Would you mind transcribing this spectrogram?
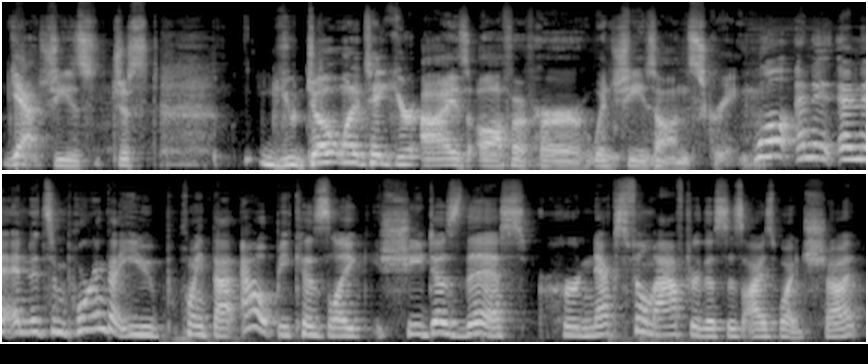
Yeah, she's just. You don't want to take your eyes off of her when she's on screen. Well, and it, and and it's important that you point that out because like she does this. Her next film after this is Eyes Wide Shut.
